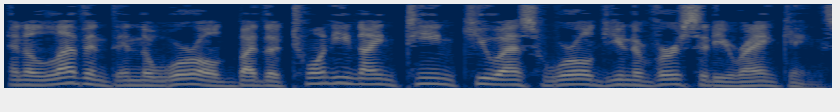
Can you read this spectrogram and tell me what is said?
and 11th in the world by the 2019 QS World University Rankings.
